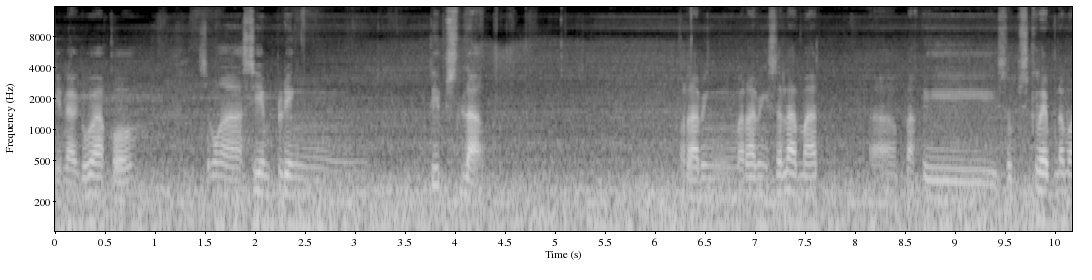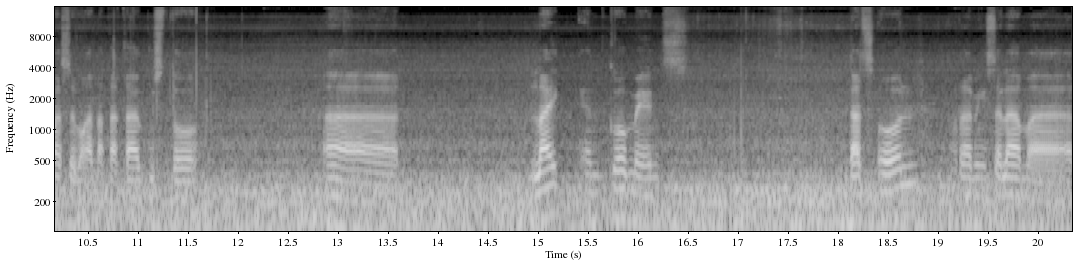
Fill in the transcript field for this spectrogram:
ginagawa ko sa mga simpleng tips lang maraming maraming salamat. Ah, paki-subscribe naman sa mga nakakagusto. At like and comments. That's all. Maraming salamat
